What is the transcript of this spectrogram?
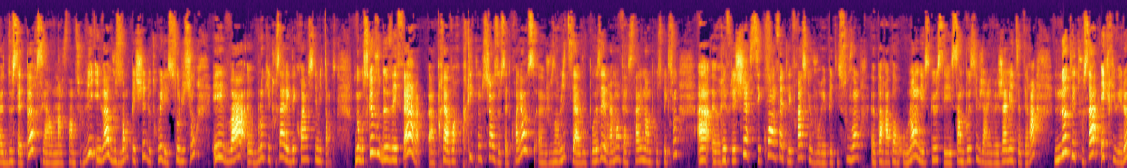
euh, de cette peur, c'est un instinct de survie, il va vous empêcher de trouver les solutions et va euh, bloquer tout ça avec des croyances limitantes. Donc ce que vous devez faire, après avoir pris conscience de cette croyance, je vous invite, c'est à vous poser, vraiment faire ce travail d'introspection, à réfléchir, c'est quoi en fait les phrases que vous répétez souvent par rapport aux langues, est-ce que c'est impossible, j'y arriverai jamais, etc. Notez tout ça, écrivez-le,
